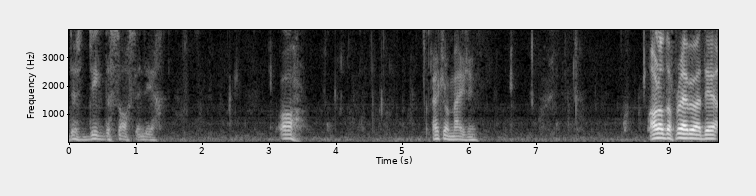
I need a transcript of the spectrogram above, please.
Just dig the sauce in there. Oh. That's amazing. All of the flavor are there.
